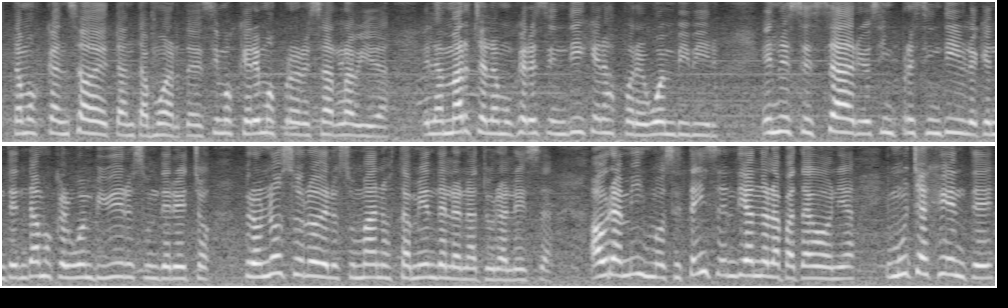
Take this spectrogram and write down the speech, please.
Estamos cansados de tanta muerte, decimos queremos progresar la vida. En la marcha de las mujeres indígenas por el buen vivir. Es necesario, es imprescindible que entendamos que el buen vivir es un derecho, pero no solo de los humanos, también de la naturaleza. Ahora mismo se está incendiando la Patagonia y mucha gente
